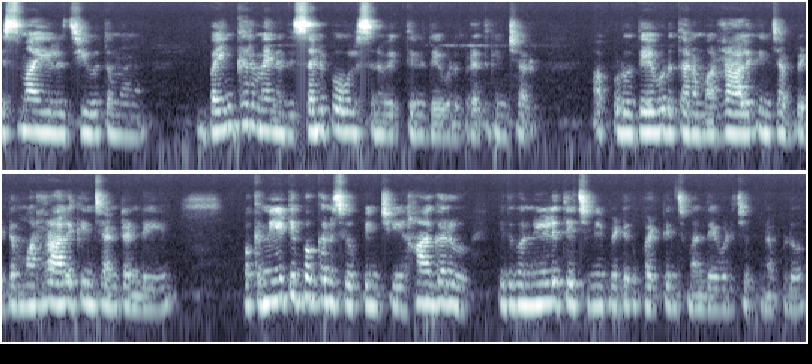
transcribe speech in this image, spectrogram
ఇస్మాయిల్ జీవితము భయంకరమైనది. చనిపోవలసిన వ్యక్తిని దేవుడు బ్రతికించారు అప్పుడు దేవుడు తన మర్ర ఆ బిడ్డ మర్ర ఆలకించి అంటండి ఒక నీటి బొగ్గను చూపించి హాగరు ఇదిగో నీళ్ళు తెచ్చి నీ బిడ్డకు పట్టించమని దేవుడు చెప్పినప్పుడు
